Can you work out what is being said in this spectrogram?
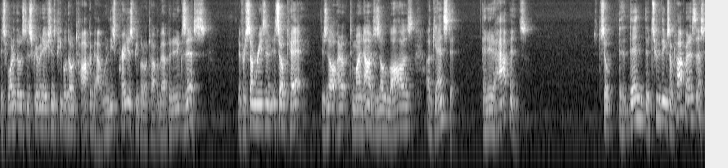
It's one of those discriminations people don't talk about, one of these prejudices people don't talk about, but it exists. And for some reason, it's okay. There's no, to my knowledge, there's no laws against it. And it happens. So the, then the two things I'm talking about is this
